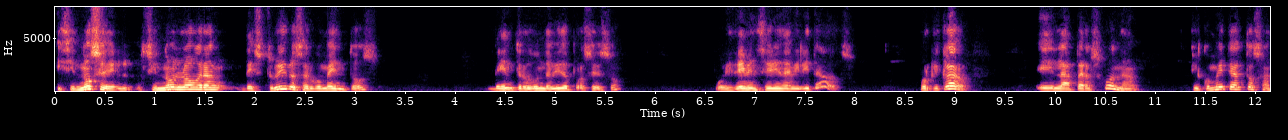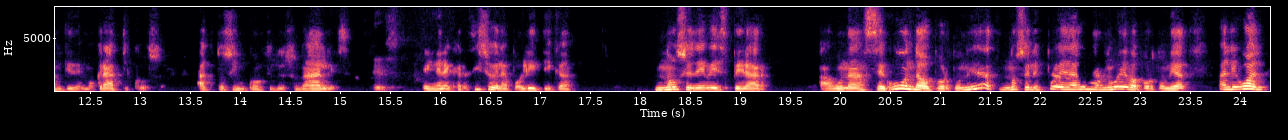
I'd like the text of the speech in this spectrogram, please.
y si no, se, si no logran destruir los argumentos dentro de un debido proceso, pues deben ser inhabilitados. Porque claro, eh, la persona que comete actos antidemocráticos, actos inconstitucionales en el ejercicio de la política, no se debe esperar a una segunda oportunidad, no se les puede dar una nueva oportunidad, al igual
